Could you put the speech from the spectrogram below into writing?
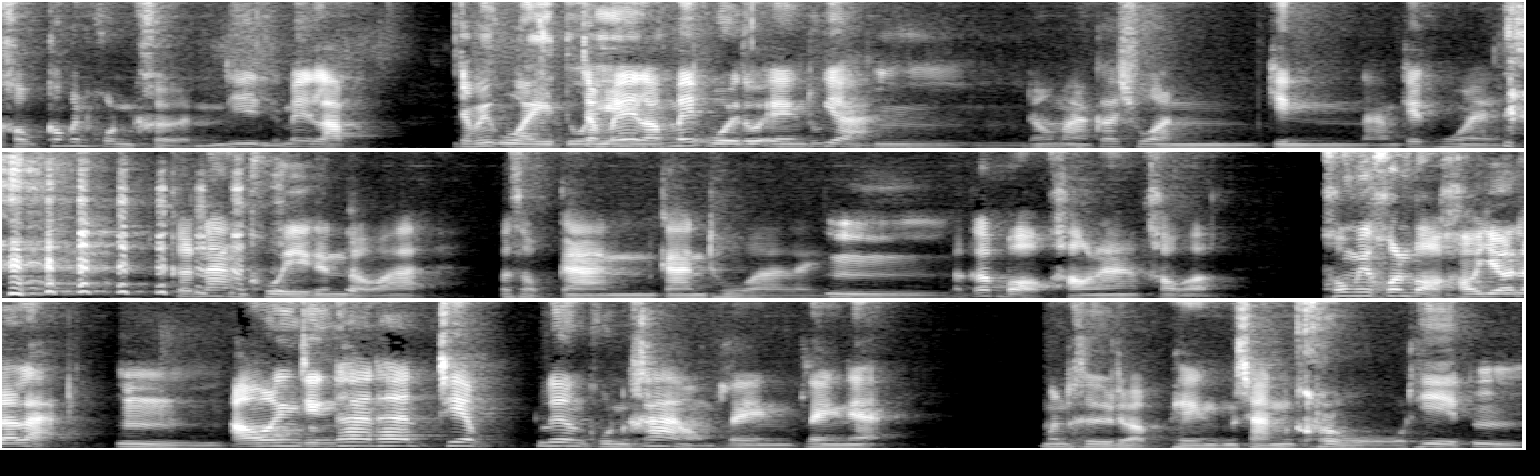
เขาก็เป็นคนเขินที่ไม่รับ จะไม่อวยตัวจะไม่เองรับไม่อวยตัวเองทุกอย่างอืมอืม แล้วมาก็ชวนกินน้ำเก๊กฮวย ก็นั่งคุยกันแบบว่าประสบการณ์การทัวร์อะไรอย่างอืเงี้ยมแล้วก็บอกเขานะเขาก็คงมีคนบอกเขาเยอะแล้วแหละอืมเอาจริง ๆ ถ้าถ้าเทียบเรื่องคุณค่าของเพลงเพลงเนี้ยมันคือแบบเพลงชั้นครูที่อืม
